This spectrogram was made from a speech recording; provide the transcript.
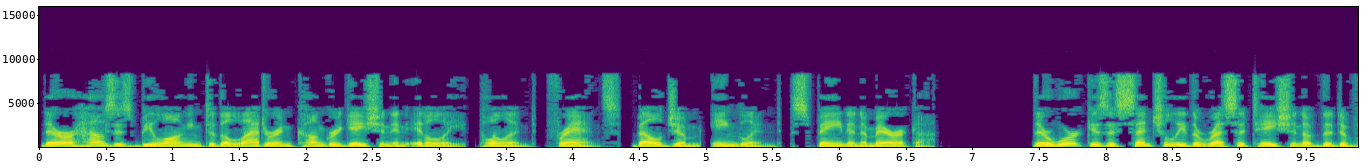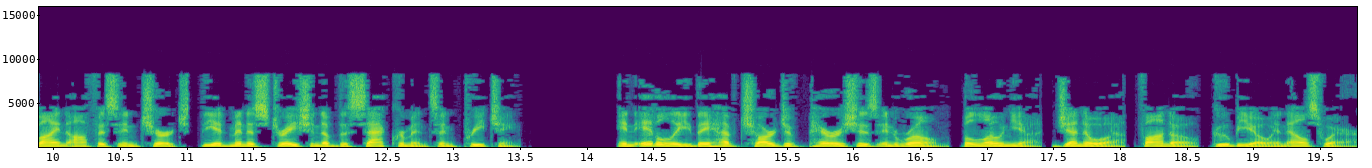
There are houses belonging to the Lateran congregation in Italy, Poland, France, Belgium, England, Spain and America. Their work is essentially the recitation of the divine office in church, the administration of the sacraments and preaching. In Italy they have charge of parishes in Rome, Bologna, Genoa, Fano, Gubbio and elsewhere.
